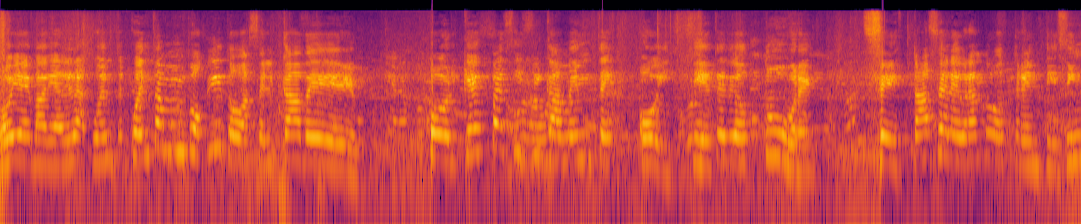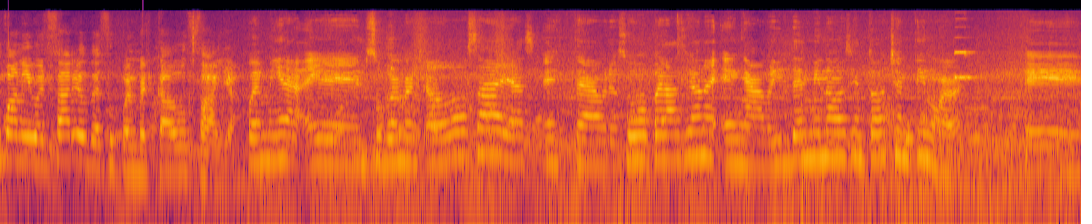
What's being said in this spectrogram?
Oye, María Elena, cuént- cuéntame un poquito acerca de por qué específicamente hoy, 7 de octubre, se está celebrando los 35 aniversarios de Supermercado Saya. Pues mira, eh, el supermercado Sayas este, abrió sus operaciones en abril del 1989. Eh,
